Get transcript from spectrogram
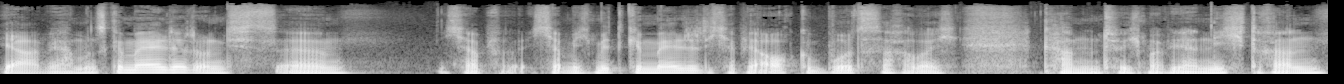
ja, wir haben uns gemeldet und ich, äh, ich habe ich hab mich mitgemeldet. Ich habe ja auch Geburtstag, aber ich kam natürlich mal wieder nicht dran.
